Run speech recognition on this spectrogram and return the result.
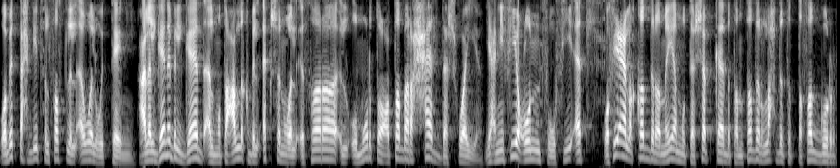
وبالتحديد في الفصل الأول والثاني على الجانب الجاد المتعلق بالأكشن والإثارة الأمور تعتبر حادة شوية. يعني في عنف وفي قتل وفي علاقات درامية متشابكة بتنتظر لحظة التفجر.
